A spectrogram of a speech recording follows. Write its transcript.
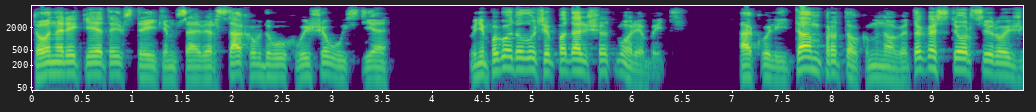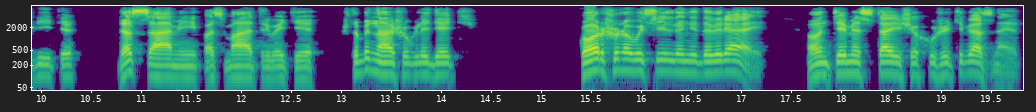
то на реке этой встретимся, в верстах в двух выше устья. В непогоду лучше подальше от моря быть. А коли там проток много, то костер сырой жгите, да сами посматривайте, чтобы нашу глядеть. Коршунову сильно не доверяй, он те места еще хуже тебя знает.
